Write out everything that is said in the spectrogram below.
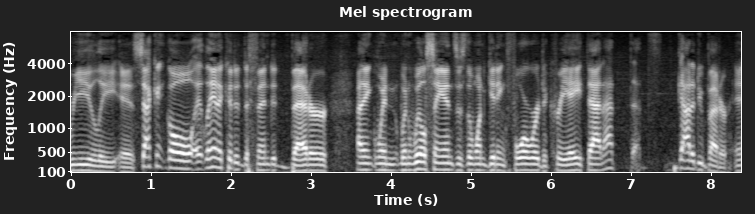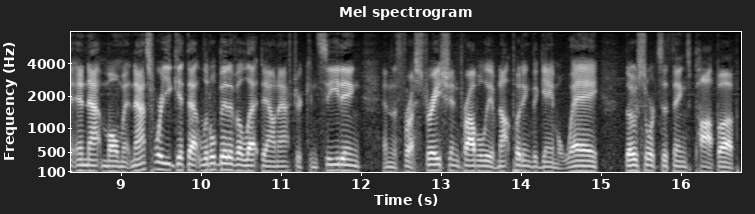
really is. Second goal, Atlanta could have defended better. I think when when Will Sands is the one getting forward to create that, that that's got to do better in, in that moment. And that's where you get that little bit of a letdown after conceding and the frustration probably of not putting the game away. Those sorts of things pop up.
